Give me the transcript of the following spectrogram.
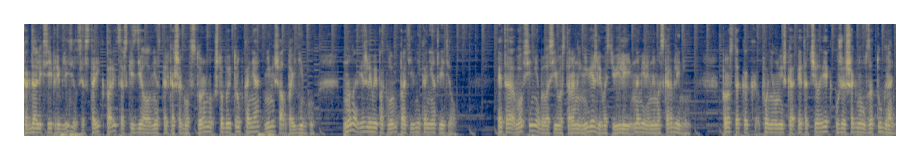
Когда Алексей приблизился, старик по-рыцарски сделал несколько шагов в сторону, чтобы труп коня не мешал поединку, но на вежливый поклон противника не ответил. Это вовсе не было с его стороны невежливостью или намеренным оскорблением. Просто, как понял Мишка, этот человек уже шагнул за ту грань,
